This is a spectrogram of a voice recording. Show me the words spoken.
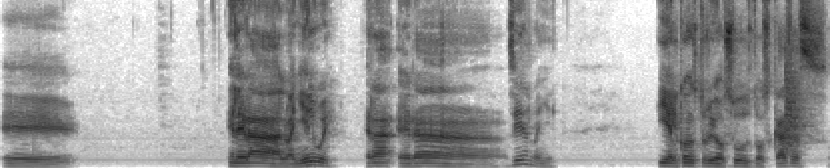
eh, él era albañil, güey. Era, era, sí, albañil. Y él construyó sus dos casas.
